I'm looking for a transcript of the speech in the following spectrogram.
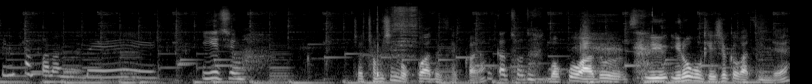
칭찬받았는데 이게 지금 저 점심 먹고 와도 될까요? 그러니까 저도 먹고 와도 이, 이러고 계실 것 같은데.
